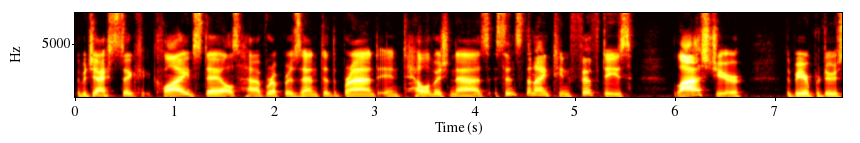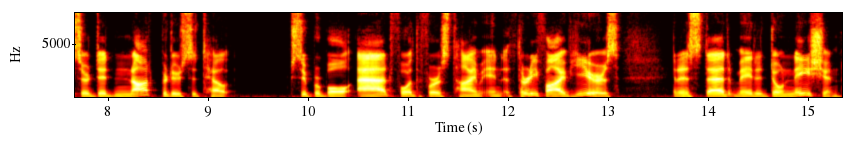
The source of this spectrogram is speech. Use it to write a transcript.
The majestic Clydesdales have represented the brand in television ads since the 1950s. Last year, the beer producer did not produce a tel- Super Bowl ad for the first time in 35 years and instead made a donation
